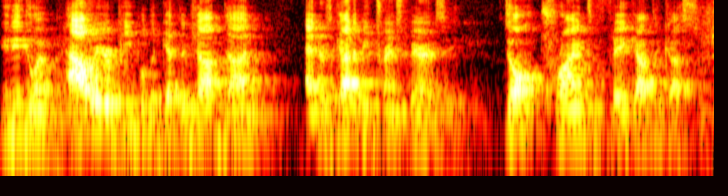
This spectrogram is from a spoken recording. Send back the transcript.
You need to empower your people to get the job done. And there's got to be transparency. Don't try to fake out the customers.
